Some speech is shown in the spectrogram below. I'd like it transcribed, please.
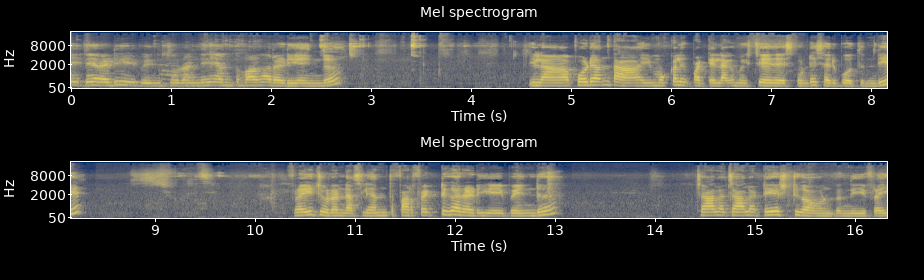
అయితే రెడీ అయిపోయింది చూడండి ఎంత బాగా రెడీ అయిందో. ఇలా పొడి అంతా ఈ మొక్కలకి పట్టేలాగా మిక్స్ చేసేసుకుంటే సరిపోతుంది. ఫ్రై చూడండి అసలు ఎంత పర్ఫెక్ట్గా రెడీ అయిపోయిందో. చాలా చాలా టేస్ట్గా ఉంటుంది ఈ ఫ్రై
